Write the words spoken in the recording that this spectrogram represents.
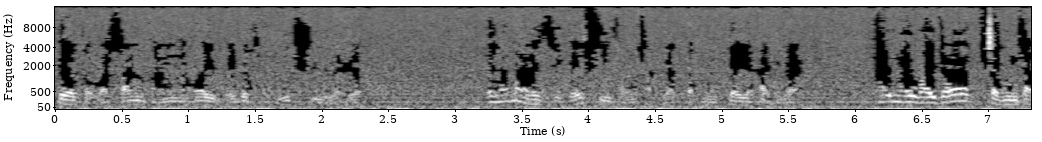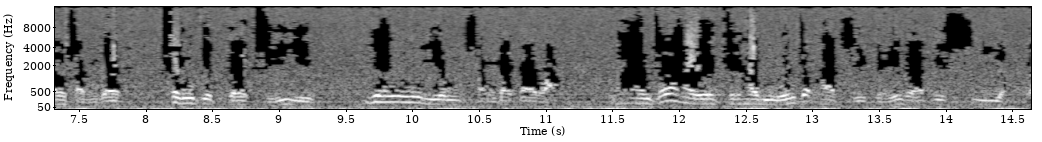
基督嘅身份可以做啲好事嘅啫。你谂下你自己侍奉神嘅動機係咩？係咪為咗成就神嘅聖潔嘅旨意，應用神嘅計劃？或者係淨係滿足下自己嘅一啲私欲嘅，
